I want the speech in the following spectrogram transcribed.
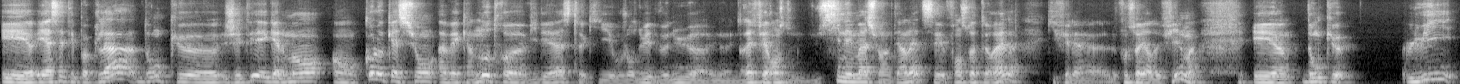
Et, à cette époque-là, donc, euh, j'étais également en colocation avec un autre vidéaste qui aujourd'hui est devenu euh, une, référence du, cinéma sur Internet, c'est François Terrel, qui fait le Fossoyeur de film. Et euh, donc, lui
